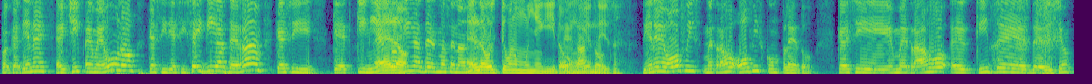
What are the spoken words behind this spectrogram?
Porque tiene el chip M1, que si 16 gigas de RAM, que si que 500 Es lo- gigas de almacenamiento. Es lo último en un muñequito, como bien Exacto. dice. Tiene Office, me trajo Office completo. Que si me trajo el kit de, de edición,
